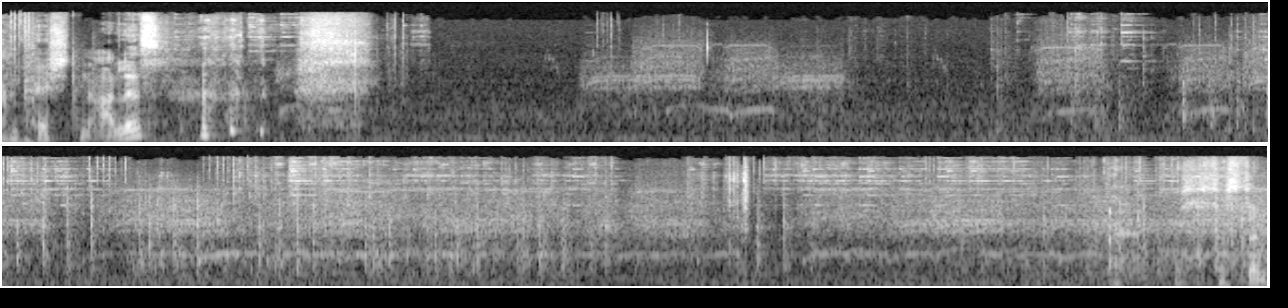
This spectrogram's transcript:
Am besten alles. Was ist das denn?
